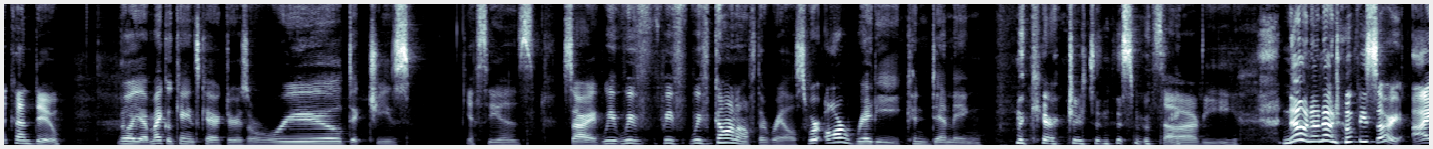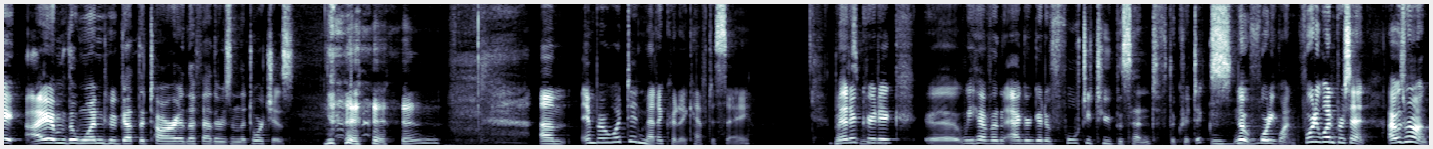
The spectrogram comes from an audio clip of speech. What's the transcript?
I kind of do." Oh yeah, Michael Caine's character is a real dick cheese. Yes, he is. Sorry, we, we've we've we've gone off the rails. We're already condemning the characters in this movie. Sorry. No, no, no, don't be sorry. I I am the one who got the tar and the feathers and the torches. Um, Amber, what did Metacritic have to say? Metacritic, uh, we have an aggregate of 42% of the critics. No, 41. 41%. I was wrong.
